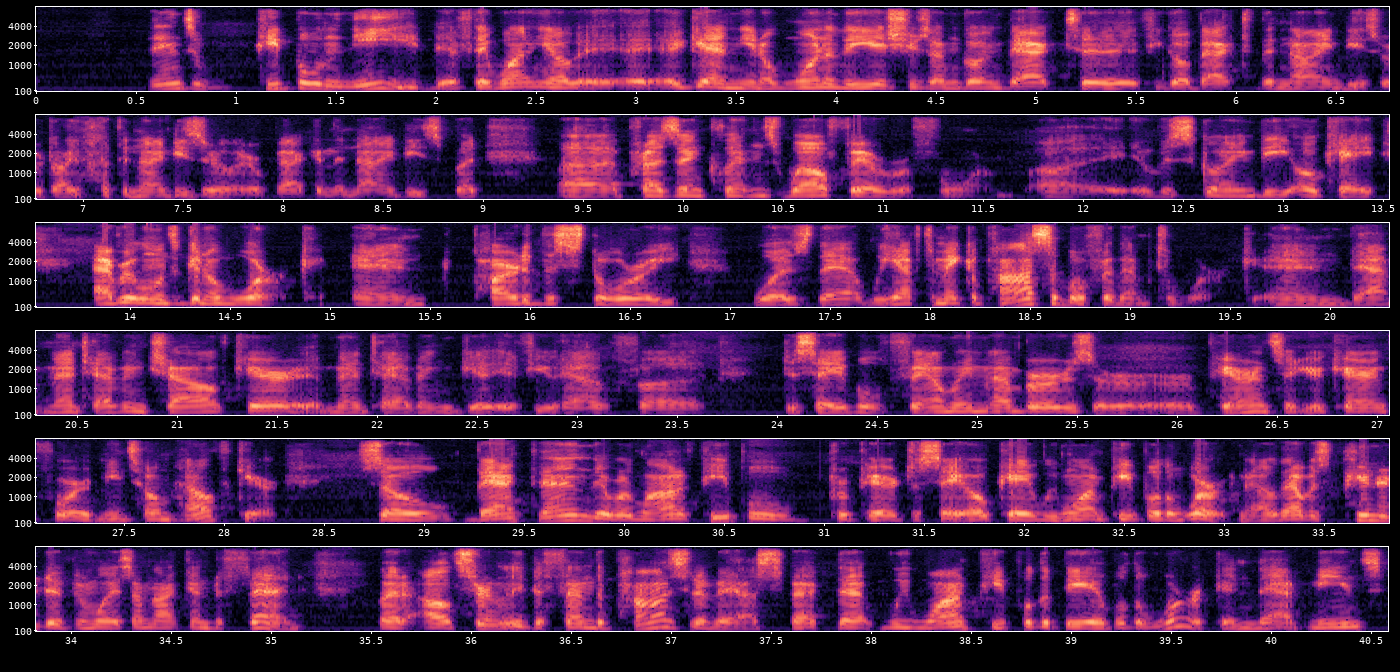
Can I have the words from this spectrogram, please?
things people need if they want you know again you know one of the issues i'm going back to if you go back to the 90s we are talking about the 90s earlier back in the 90s but uh, president clinton's welfare reform uh, it was going to be okay everyone's going to work and part of the story was that we have to make it possible for them to work. And that meant having child care it meant having if you have uh, disabled family members or, or parents that you're caring for it means home health care. So back then, there were a lot of people prepared to say, okay, we want people to work. Now, that was punitive in ways I'm not going to defend, But I'll certainly defend the positive aspect that we want people to be able to work, and that means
